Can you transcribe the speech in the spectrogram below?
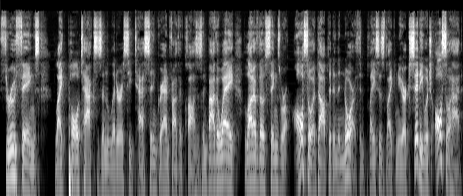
through things like poll taxes and literacy tests and grandfather clauses. And by the way, a lot of those things were also adopted in the North in places like New York City, which also had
